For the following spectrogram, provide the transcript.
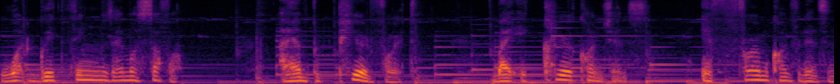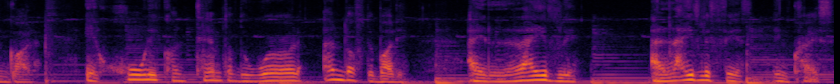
what great things I must suffer. I am prepared for it by a clear conscience, a firm confidence in God, a holy contempt of the world and of the body, a lively, a lively faith in Christ,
